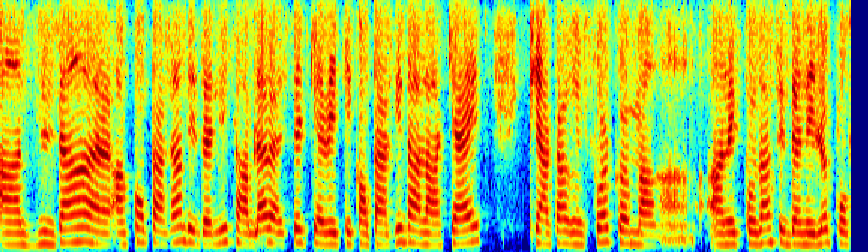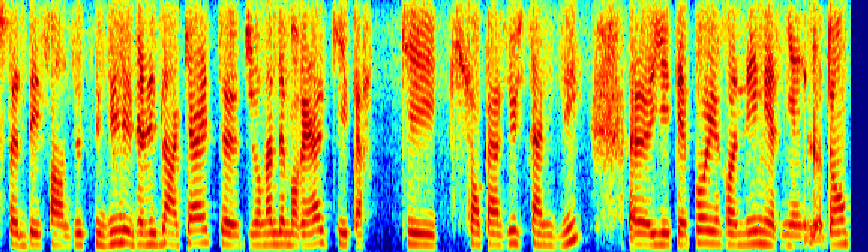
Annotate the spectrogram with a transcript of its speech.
en disant, euh, en comparant des données semblables à celles qui avaient été comparées dans l'enquête, puis encore une fois, comme en, exposant ces données-là pour se défendre. C'est dit les données de l'enquête euh, du Journal de Montréal qui est qui, qui, sont parues samedi, il n'était pas erroné ni rien. Là. Donc,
